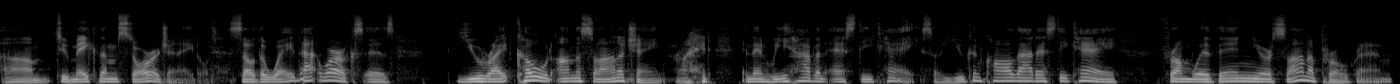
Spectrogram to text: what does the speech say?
um, to make them storage enabled. So the way that works is you write code on the Solana chain, right? And then we have an SDK. So you can call that SDK from within your Solana program.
